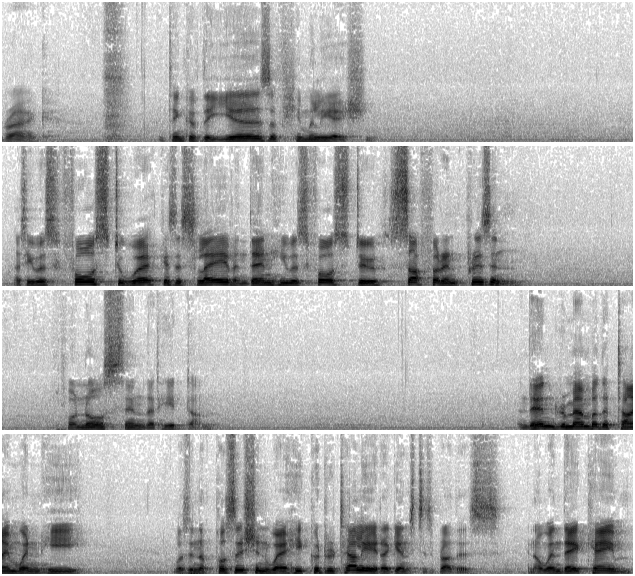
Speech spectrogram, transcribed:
rag. Think of the years of humiliation. As he was forced to work as a slave and then he was forced to suffer in prison for no sin that he'd done. And then remember the time when he was in a position where he could retaliate against his brothers. You know, when they came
